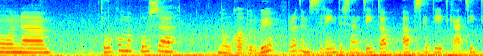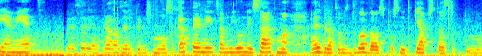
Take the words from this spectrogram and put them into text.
un uh, tūkuma pusē. Nu, kā tur bija? Protams, ir interesanti citu ap apskatīt, kā citiem iet. Mēs arī ar draugu pirms mūsu kafejnīcām jūnija sākumā aizbraucam uz Dobelas pusi. Nu, tā jāapstāsta, nu,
